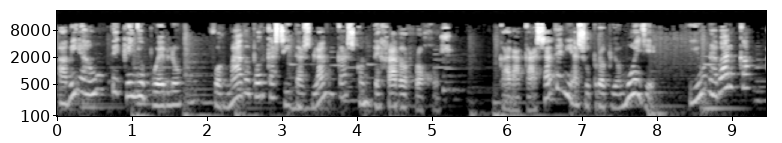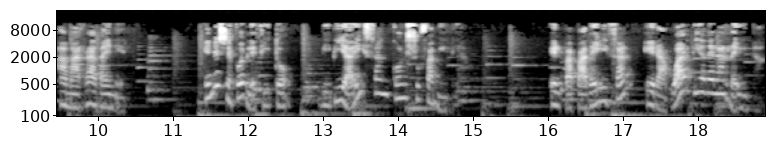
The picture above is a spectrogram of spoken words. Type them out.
había un pequeño pueblo formado por casitas blancas con tejados rojos. Cada casa tenía su propio muelle y una barca amarrada en él. En ese pueblecito vivía Ethan con su familia. El papá de Ethan era guardia de la reina.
